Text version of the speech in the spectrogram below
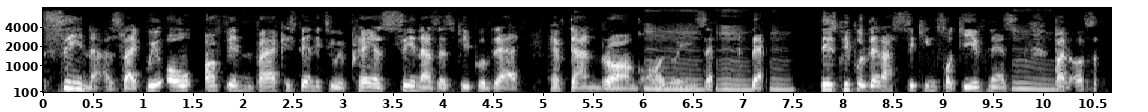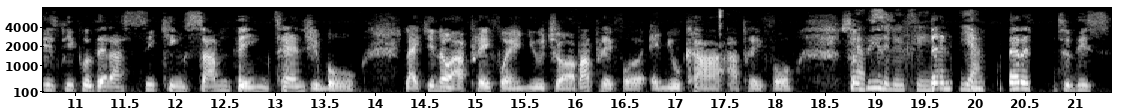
sinners. Like we all often via Christianity we pray as sinners as people that have done wrong always. And that these people that are seeking forgiveness, but also these people that are seeking something tangible. Like, you know, I pray for a new job, I pray for a new car, I pray for so Absolutely. these then Yeah. to this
